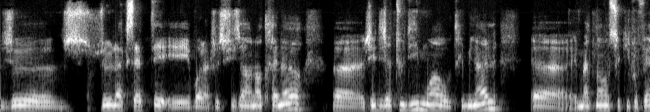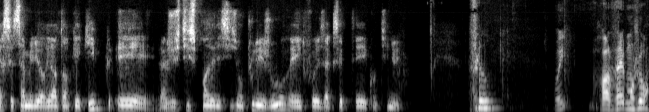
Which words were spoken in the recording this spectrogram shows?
je l'accepte et, et, voilà, je suis un entraîneur. Euh, J'ai déjà tout dit, moi, au tribunal. Euh, et maintenant, ce qu'il faut faire, c'est s'améliorer en tant qu'équipe. Et la justice prend des décisions tous les jours et il faut les accepter et continuer. Flo Oui, Jorge, bonjour.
